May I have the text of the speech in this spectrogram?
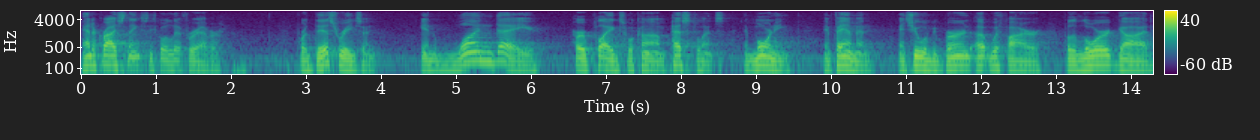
Antichrist thinks he's going to live forever. For this reason, in one day her plagues will come pestilence and mourning and famine, and she will be burned up with fire. For the Lord God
